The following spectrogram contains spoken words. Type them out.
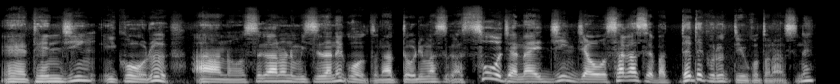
えー、天神イコール、あの、菅原道真公となっておりますが、そうじゃない神社を探せば出てくるっていうことなんですね。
